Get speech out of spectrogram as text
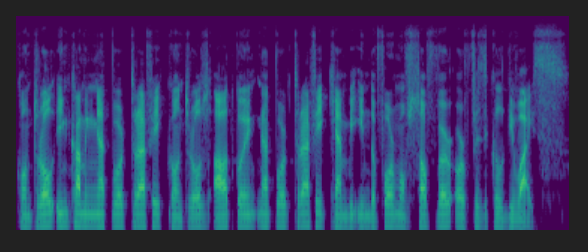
control incoming network traffic, controls outgoing network traffic, can be in the form of software or physical device.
